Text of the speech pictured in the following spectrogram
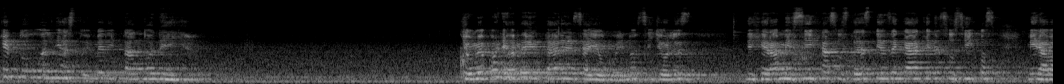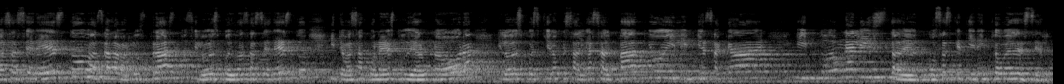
que todo el día estoy meditando en ella. Yo me ponía a meditar y decía yo, bueno, si yo les dijera a mis hijas, ustedes piensen cada quien de sus hijos, mira, vas a hacer esto, vas a lavar los trastos y luego después vas a hacer esto y te vas a poner a estudiar una hora y luego después quiero que salgas al patio y limpies acá y toda una lista de cosas que tienen que obedecer.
